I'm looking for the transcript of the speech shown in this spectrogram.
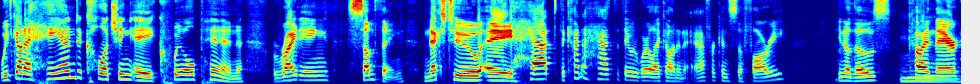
we've got a hand clutching a quill pen, writing something next to a hat, the kind of hat that they would wear like on an African safari. You know, those kind there.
